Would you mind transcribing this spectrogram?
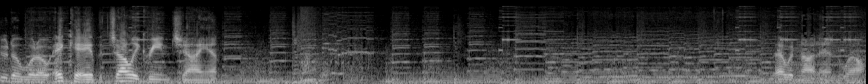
Sudowoodo, aka the Jolly Green Giant. That would not end well.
